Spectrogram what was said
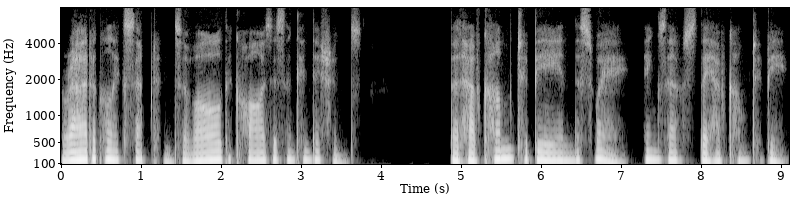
Radical acceptance of all the causes and conditions that have come to be in this way, things as they have come to be.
